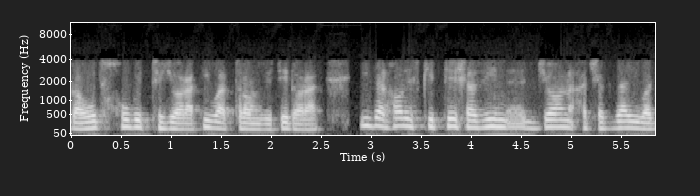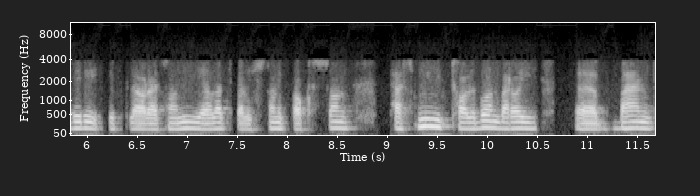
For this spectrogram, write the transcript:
روابط خوب تجارتی و ترانزیتی دارد. این در حالی است که پیش از این جان اچکزی وزیر اطلاع رسانی ایالت بلوچستان پاکستان تصمیم طالبان برای بند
